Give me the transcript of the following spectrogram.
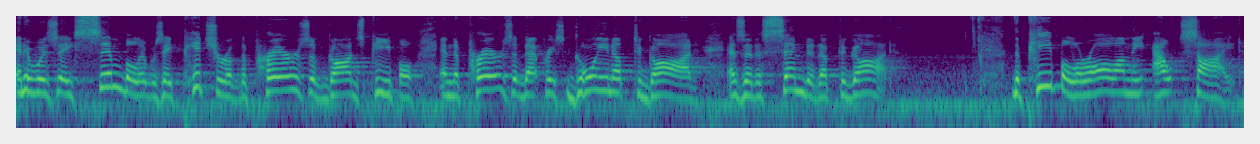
And it was a symbol, it was a picture of the prayers of God's people and the prayers of that priest going up to God as it ascended up to God. The people are all on the outside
